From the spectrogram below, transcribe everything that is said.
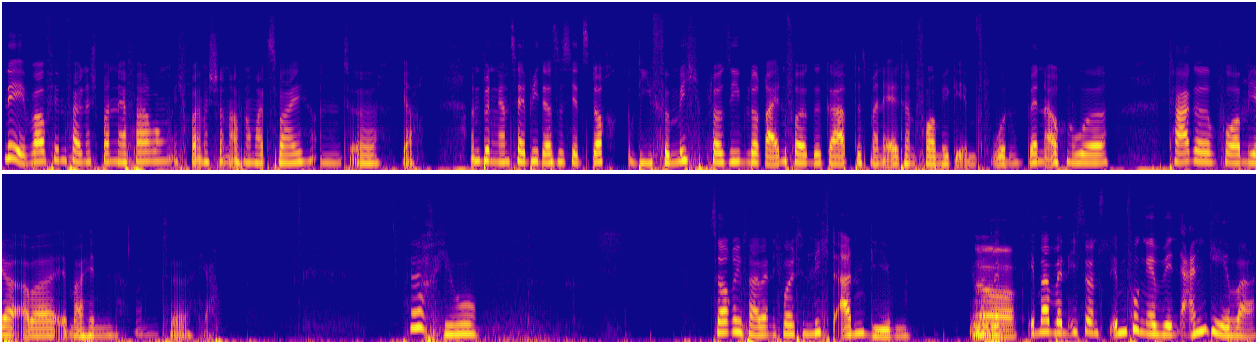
Nee, war auf jeden Fall eine spannende Erfahrung. Ich freue mich schon auf Nummer zwei und äh, ja. Und bin ganz happy, dass es jetzt doch die für mich plausible Reihenfolge gab, dass meine Eltern vor mir geimpft wurden. Wenn auch nur Tage vor mir, aber immerhin. Und äh, ja. Ach jo. Sorry, Fabian, ich wollte nicht angeben. Immer, Ja. wenn, immer wenn ich sonst Impfung erwähne, Angeber.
